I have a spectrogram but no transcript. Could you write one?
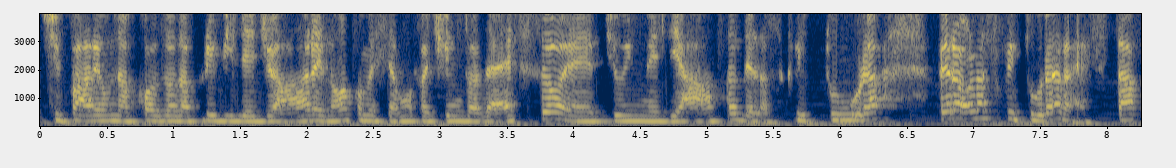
ci pare una cosa da privilegiare, no? come stiamo facendo adesso, è più immediata della scrittura, però la scrittura resta.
